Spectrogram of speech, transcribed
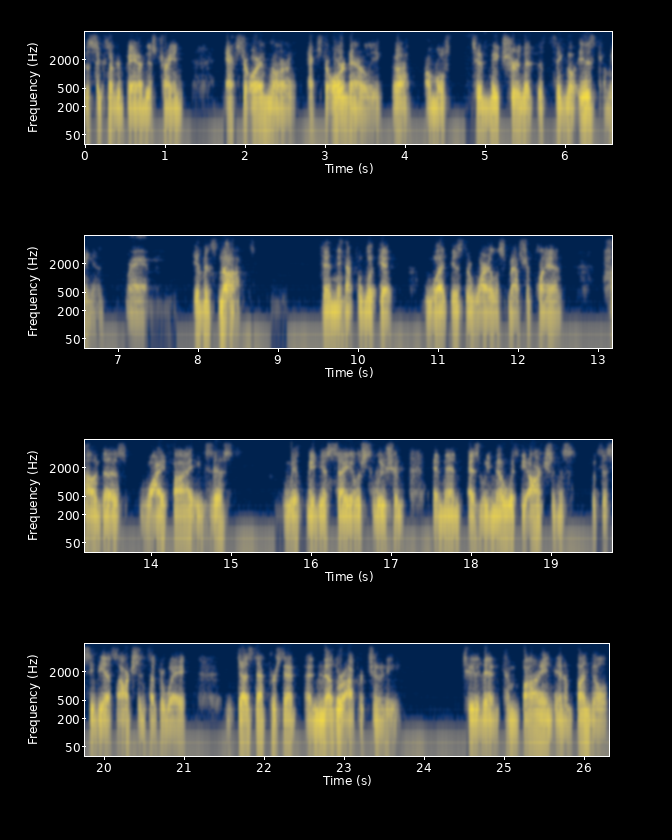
the 600 band is trying extraordinarily, extraordinarily, uh, almost to make sure that the signal is coming in. Right. If it's not, then they have to look at what is their wireless master plan, how does Wi-Fi exist with maybe a cellular solution, and then as we know with the auctions, with the CBRS auctions underway, does that present another opportunity to then combine in a bundle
